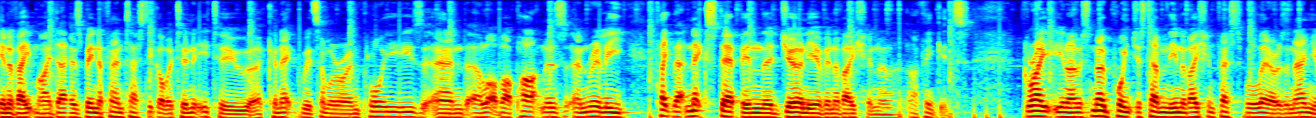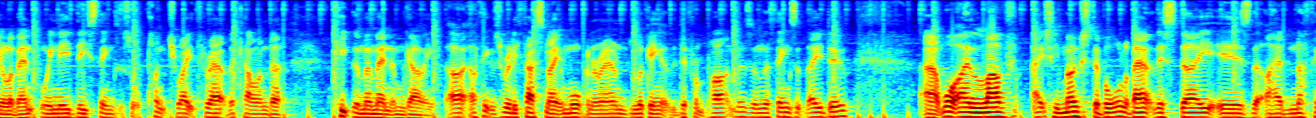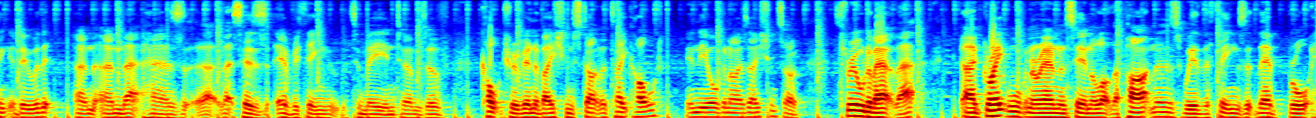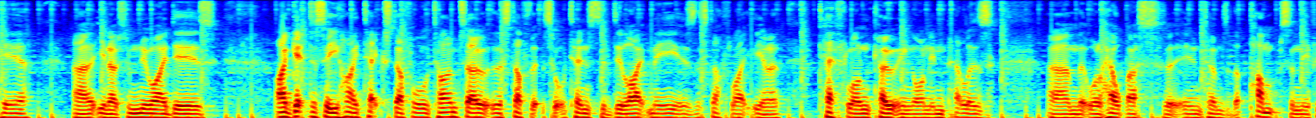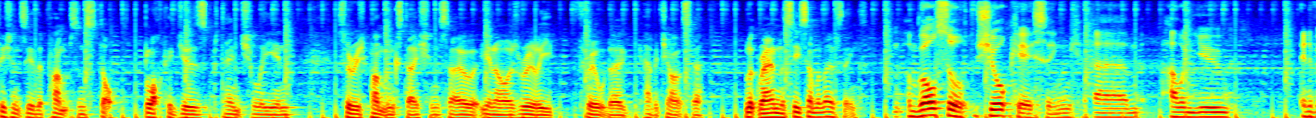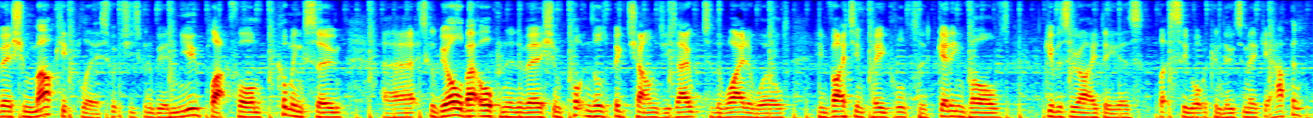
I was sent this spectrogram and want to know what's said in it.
Innovate My Day has been a fantastic opportunity to uh, connect with some of our employees and a lot of our partners and really take that next step in the journey of innovation. And I think it's great, you know, it's no point just having the Innovation Festival there as an annual event. We need these things that sort of punctuate throughout the calendar keep the momentum going. I, I think it's really fascinating walking around looking at the different partners and the things that they do. Uh, what I love actually most of all about this day is that I had nothing to do with it and, and that has uh, that says everything to me in terms of culture of innovation starting to take hold in the organisation so thrilled about that. Uh, great walking around and seeing a lot of the partners with the things that they've brought here, uh, you know some new ideas. I get to see high-tech stuff all the time so the stuff that sort of tends to delight me is the stuff like you know Teflon coating on impellers um, that will help us in terms of the pumps and the efficiency of the pumps and stop blockages potentially in sewage pumping stations. So, you know, I was really thrilled to have a chance to look around and see some of those things. And we're also showcasing um, our new Innovation Marketplace, which is going to be a new platform coming soon. Uh, it's going to be all about open innovation, putting those big challenges out to the wider world, inviting people to get involved, give us their ideas. Let's see what we can do to make it happen.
